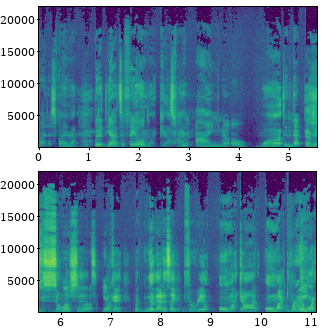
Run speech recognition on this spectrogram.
by the Oh spider. my. But it yeah, it's a failed Oh my god. Spider-Man. I know. What? Didn't that? That makes so woke much you up. sense. Yeah. Okay, but no, that is like for real. Oh my god. Oh my. The Right? more,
